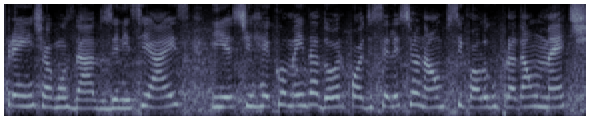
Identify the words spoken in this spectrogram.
preenche alguns dados iniciais e este recomendador pode selecionar um psicólogo para dar um match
